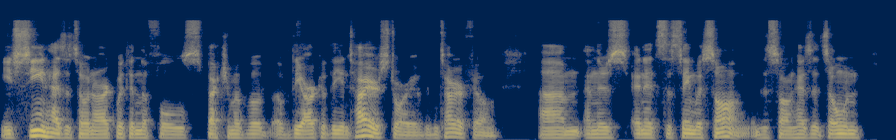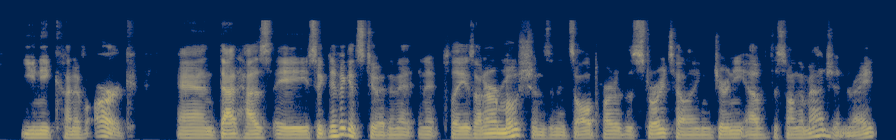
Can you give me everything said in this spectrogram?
Each scene has its own arc within the full spectrum of, of, of the arc of the entire story of the entire film. Um and there's and it's the same with song. The song has its own unique kind of arc and that has a significance to it and it and it plays on our emotions and it's all part of the storytelling journey of the song imagine right?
